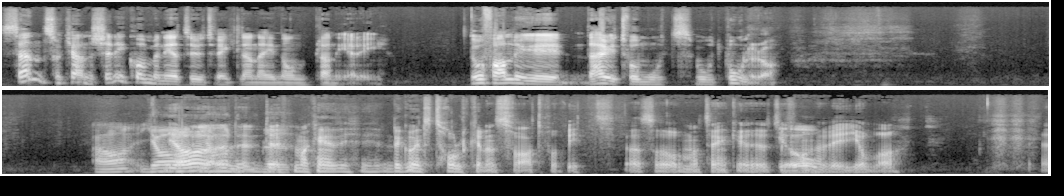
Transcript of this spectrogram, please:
Sen så kanske ni kommer ner till utvecklarna i någon planering. Då faller ju, det här är ju två mot, motpoler då. Ja, jag, ja jag det, det, man kan, det går inte att tolka den svart på vitt. Alltså om man tänker utifrån hur vi jobbar. Eh,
